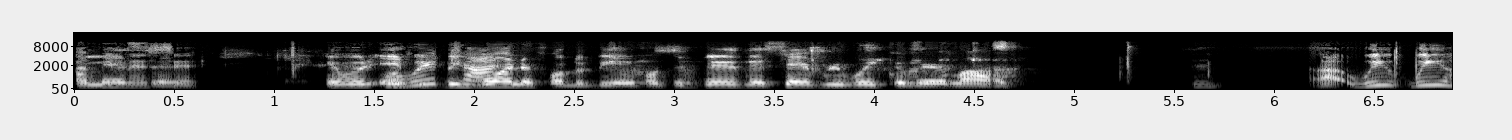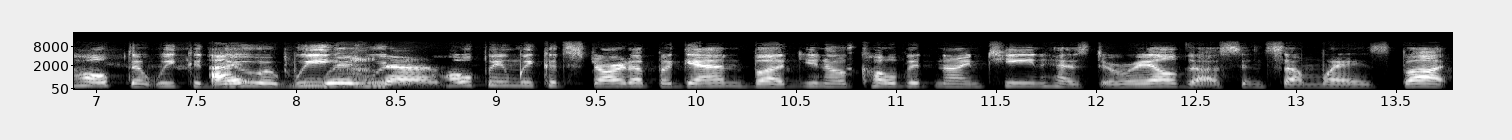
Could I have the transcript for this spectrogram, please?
I miss, miss it. it. it would well, it would be trying- wonderful to be able to do this every week of their life uh, we we hope that we could do I, it. We when, we uh, hoping we could start up again, but you know, COVID nineteen has derailed us in some ways. But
